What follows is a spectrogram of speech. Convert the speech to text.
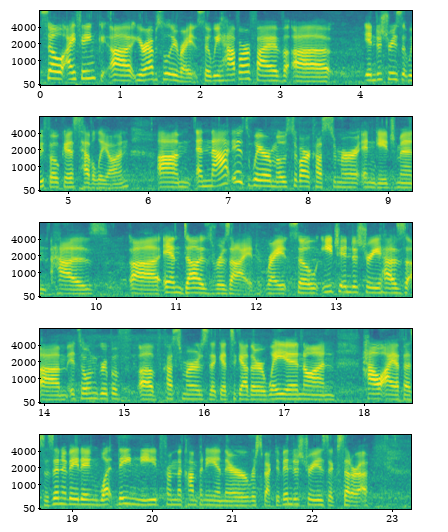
so I think uh, you're absolutely right. So we have our five uh, industries that we focus heavily on, um, and that is where most of our customer engagement has uh, and does reside, right? So each industry has um, its own group of, of customers that get together, weigh in on how IFS is innovating, what they need from the company in their respective industries, et cetera.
